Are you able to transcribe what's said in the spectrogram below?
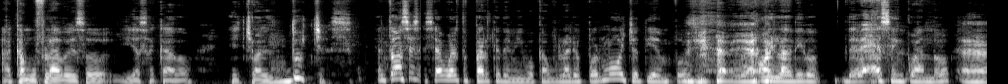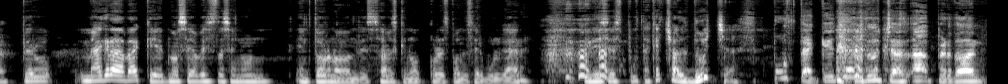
ha camuflado eso y ha sacado hecho al duchas. Entonces, se ha vuelto parte de mi vocabulario por mucho tiempo. Hoy la digo de vez en cuando, Ajá. pero me agrada que, no sé, a veces estás en un entorno donde sabes que no corresponde ser vulgar y dices, puta, ¿qué he hecho al duchas? Puta, al duchas. Ah, perdón.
